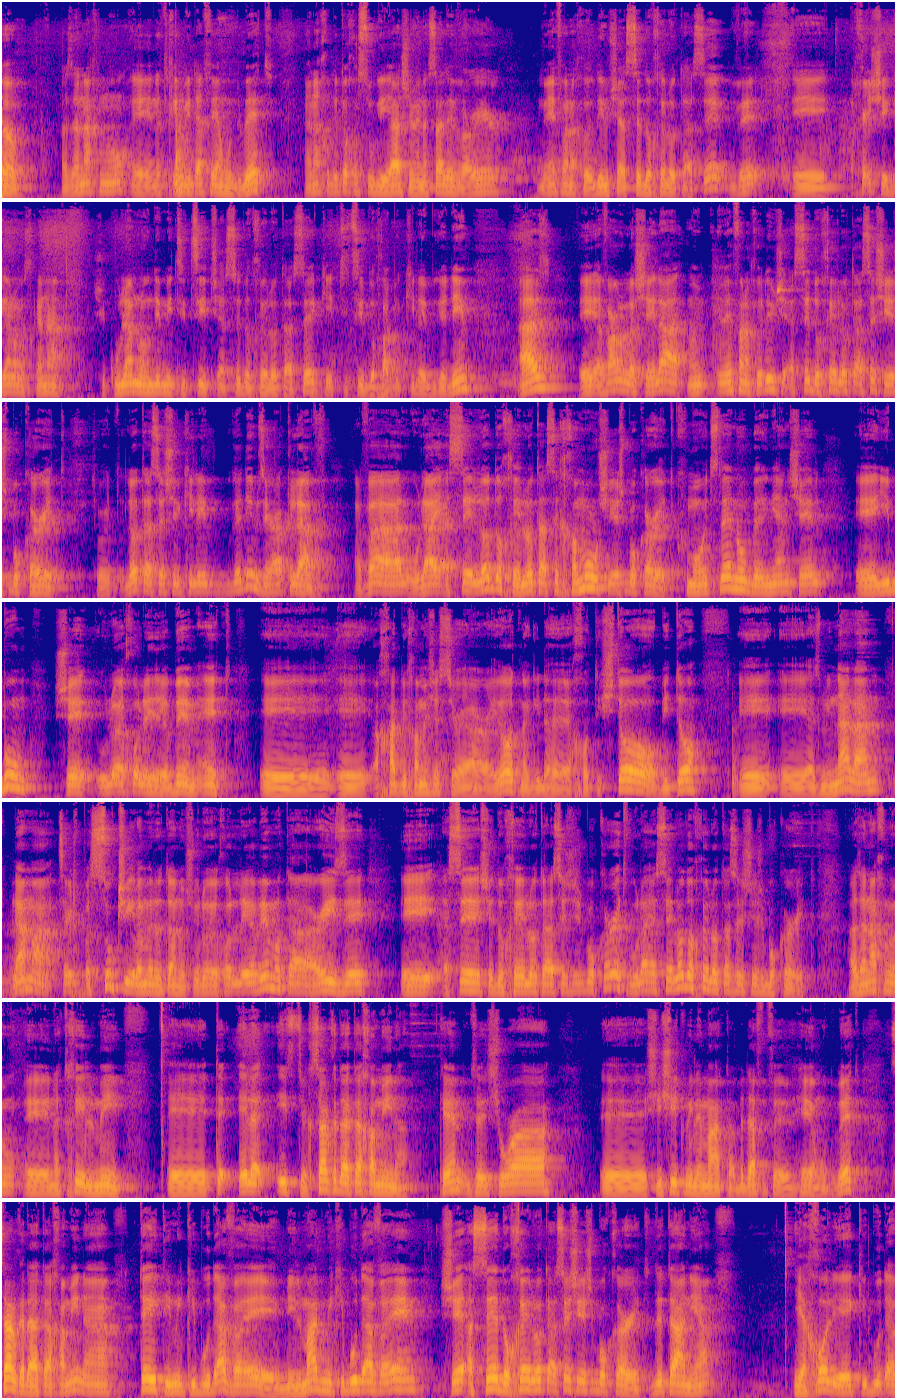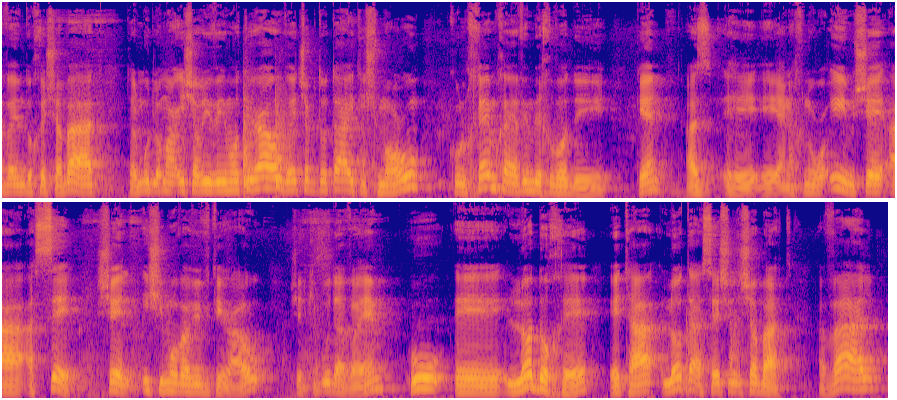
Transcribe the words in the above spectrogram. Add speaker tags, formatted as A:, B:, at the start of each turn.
A: טוב, אז אנחנו אה, נתחיל מדף עמוד ב', אנחנו בתוך הסוגיה שמנסה לברר מאיפה אנחנו יודעים שעשה דוחה לא תעשה, ואחרי אה, שהגענו למסקנה שכולם לומדים מציצית שעשה דוחה לא תעשה, כי ציצית דוחה בכלי בגדים, אז אה, עברנו לשאלה מאיפה אנחנו יודעים שעשה דוחה לא תעשה שיש בו כרת. זאת אומרת, לא תעשה של כלי בגדים זה רק לאו, אבל אולי עשה לא דוחה לא תעשה חמור שיש בו כרת, כמו אצלנו בעניין של אה, ייבום, שהוא לא יכול לייבם את אחת מחמש עשרה האריות, נגיד אחות אשתו או ביתו, אז מנהלן, למה צריך פסוק שילמד אותנו שהוא לא יכול לייבם אותה, הרי זה עשה שדוחה לא תעשה שיש בו כרת, ואולי עשה לא דוחה לא תעשה שיש בו כרת. אז אנחנו נתחיל מ... אלא איסטר, סלקא דעתך אמינא, כן? זה שורה שישית מלמטה, בדף ה' עמוד ב', סלקא דעתך אמינא תיתי מכיבוד אב ואם, נלמד מכיבוד אב ואם שעשה דוחה לא תעשה שיש בו כרת. דתניא, יכול יהיה כיבוד אב ואם דוחה שבת, תלמוד לומר איש אביו ואמו תיראו ואת שבתותיי תשמורו, כולכם חייבים בכבודי, כן? אז אה, אה, אנחנו רואים שהעשה של איש אמו ואביו תיראו, של כיבוד אב ואם, הוא אה, לא דוחה את הלא תעשה של שבת, אבל אה,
